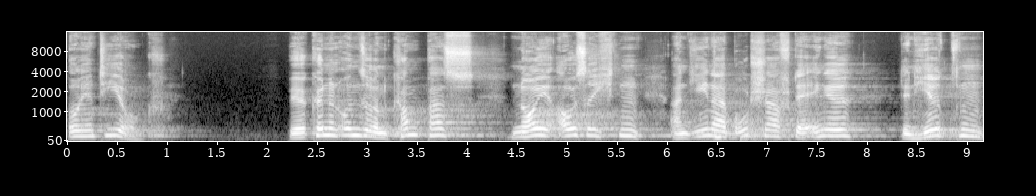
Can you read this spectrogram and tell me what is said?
Orientierung. Wir können unseren Kompass neu ausrichten an jener Botschaft der Engel, den Hirten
